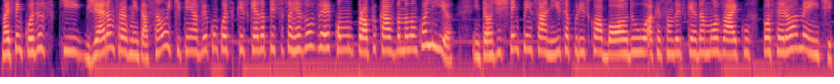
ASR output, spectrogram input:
mas tem coisas que geram fragmentação e que tem a ver com coisas que a esquerda precisa resolver, como o próprio caso da melancolia. Então, a gente tem que pensar nisso, é por isso que eu abordo a questão da esquerda mosaico posteriormente.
